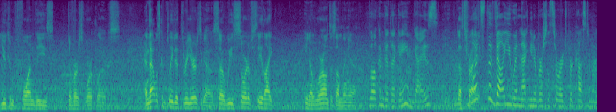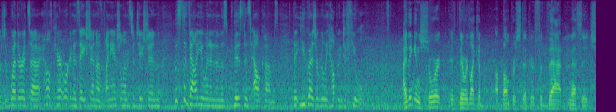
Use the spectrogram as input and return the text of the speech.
you can perform these diverse workloads. And that was completed three years ago. So we sort of see like, you know, we're onto something here. Welcome to the game, guys. That's right. What's the value in that universal storage for customers? Whether it's a healthcare organization, a financial institution, what's the value in it in those business outcomes that you guys are really helping to fuel? I think in short, if there were like a, a bumper sticker for that message,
